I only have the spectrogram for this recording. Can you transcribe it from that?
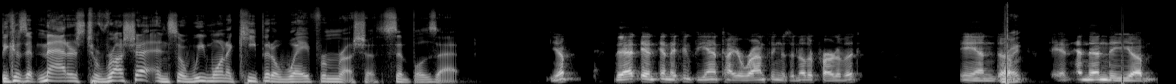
Because it matters to Russia, and so we want to keep it away from Russia. Simple as that. Yep. That and, and I think the anti-Iran thing is another part of it. And um, right and, and then the um,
